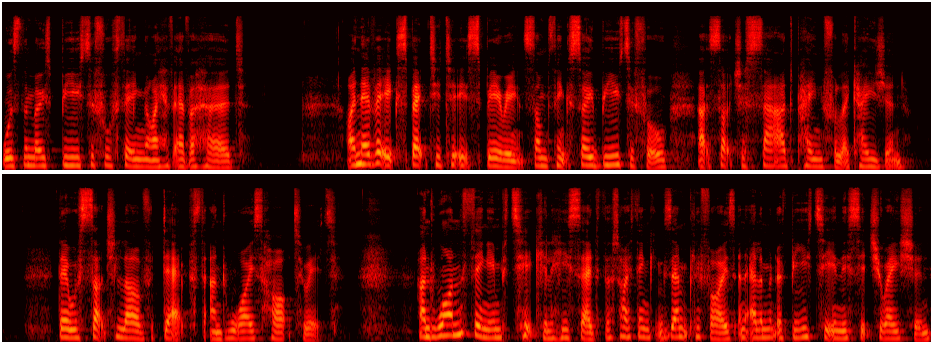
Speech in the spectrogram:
was the most beautiful thing I have ever heard. I never expected to experience something so beautiful at such a sad, painful occasion. There was such love, depth, and wise heart to it. And one thing in particular he said that I think exemplifies an element of beauty in this situation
